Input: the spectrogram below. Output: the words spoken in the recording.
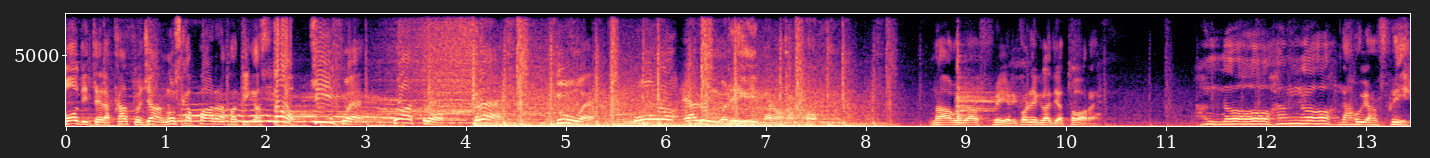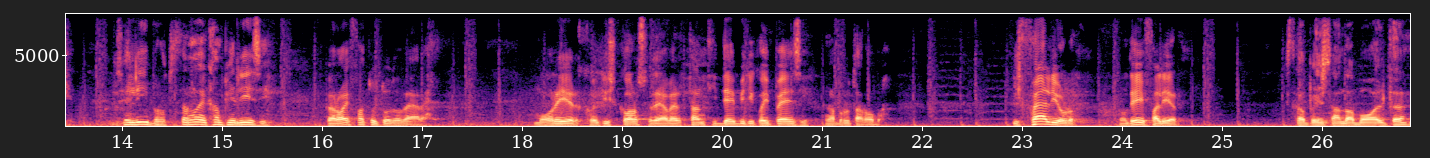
Goditela, cazzo già, non scappare la fatica. Stop! 5, 4, 3, 2, 1 e allunga. Libero. Now we are free. Ricordi il gladiatore? Ah no, ah no. Now we are free. Sei libero, ti stanno nei campi elisi. Però hai fatto il tuo dovere. Morire col discorso di avere tanti debiti coi pesi è una brutta roba. Il failure, non devi fallire. Stavo pensando a Bolt,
